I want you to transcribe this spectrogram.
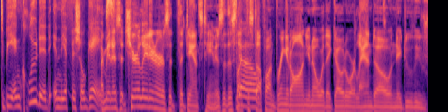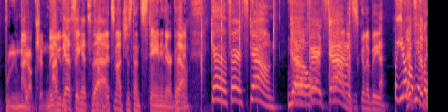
to be included in the official games. I mean, is it cheerleading or is it the dance team? Is it this like the stuff on Bring It On? You know, where they go to Orlando and they do these bring the I'm- action. They I'm do these guessing it's that. It's not just them standing there going, "Go first down, No. go down." It's going to be but you know how it's we have the like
